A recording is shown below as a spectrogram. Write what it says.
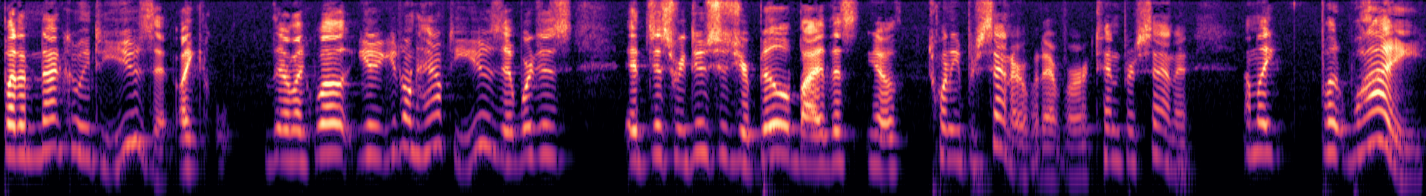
but I'm not going to use it. Like they're like, well, you you don't have to use it. We're just it just reduces your bill by this, you know, twenty percent or whatever, or ten percent. I'm like, but why?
